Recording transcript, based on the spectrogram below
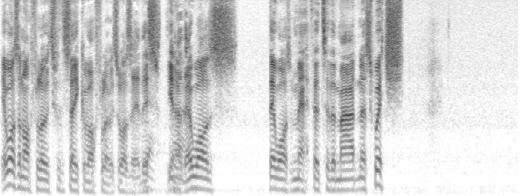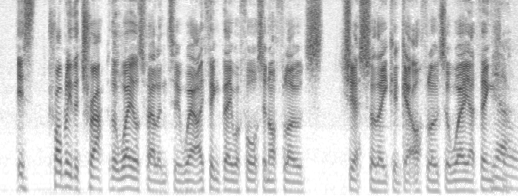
it wasn't offloads for the sake of offloads, was it? This you know no. there was there was method to the madness, which is probably the trap that Wales fell into, where I think they were forcing offloads just so they could get offloads away. I think Yeah.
